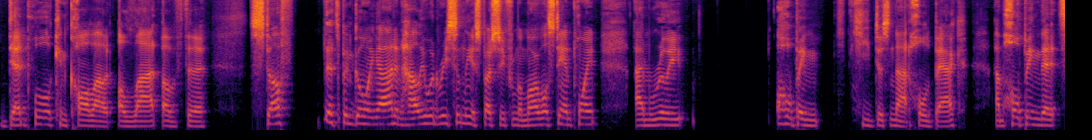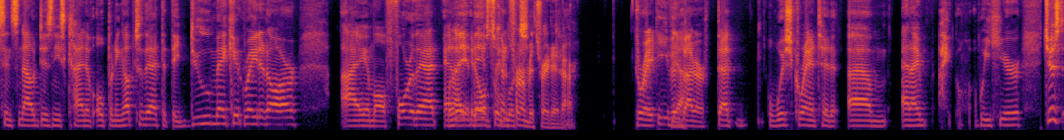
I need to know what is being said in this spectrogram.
Deadpool can call out a lot of the stuff that's been going on in Hollywood recently, especially from a Marvel standpoint. I'm really hoping he does not hold back. I'm hoping that since now Disney's kind of opening up to that, that they do make it rated R. I am all for that, and Well, they, I, it also confirmed it's rated R. great, even Yeah. better. That wish granted. Um, and I, I, we hear just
